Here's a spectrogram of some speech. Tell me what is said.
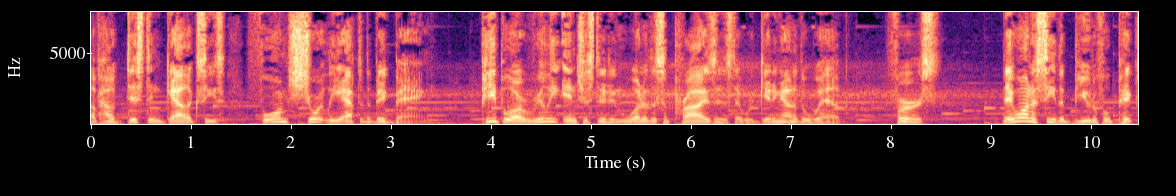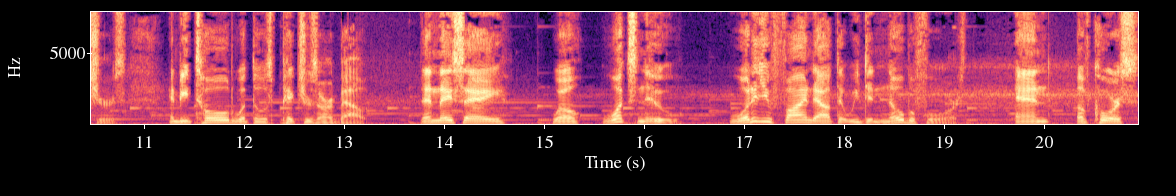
of how distant galaxies formed shortly after the Big Bang. People are really interested in what are the surprises that we're getting out of the Webb. First, they want to see the beautiful pictures and be told what those pictures are about. Then they say, Well, what's new? What did you find out that we didn't know before? And, of course,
